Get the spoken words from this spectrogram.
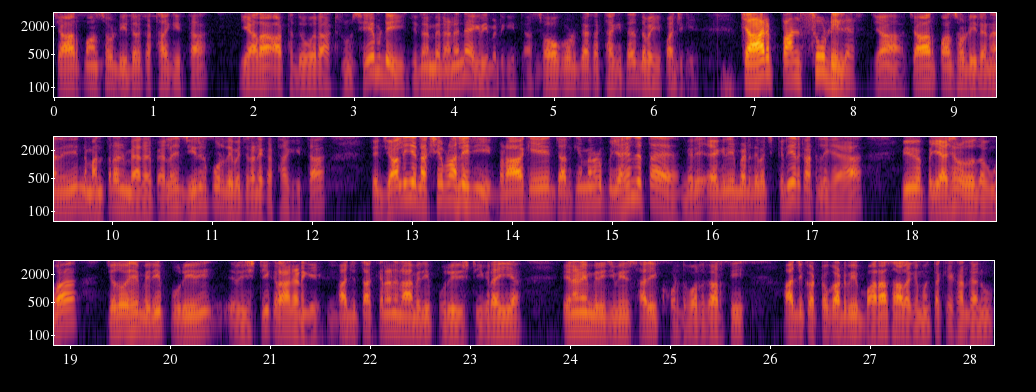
4-500 ਡੀਲਰ ਇਕੱਠਾ ਕੀਤਾ 11/8/2008 ਨੂੰ ਸੇਮ ਡੇ ਜਦੋਂ ਮੇਰੇ ਨਾਲ ਨੇ ਐਗਰੀਮੈਂਟ ਕੀਤਾ 100 ਕਰੋੜ ਰੁਪਏ ਇਕੱਠਾ ਕੀਤਾ ਦੁਬਈ ਭੱਜ ਗਏ। 4-500 ਡੀਲਰ? ਜਾਂ 4-500 ਡੀਲਰ ਇਹਨਾਂ ਨੇ ਨਿਮੰਤਰਣ ਮੈਨਰ ਪਹਿਲੇ ਜੀਰਕਪੁਰ ਦੇ ਵਿੱਚ ਇਹਨਾਂ ਨੇ ਇਕੱਠਾ ਕੀਤਾ। ਤੇ ਜਾਲੀ ਜਿਹੇ ਨਕਸ਼ੇ ਬਣਾ ਲਏ ਜੀ ਬਣਾ ਕੇ ਜਦ ਕਿ ਮੈਂ ਇਹਨਾਂ ਨੂੰ ਪੋਜੀਸ਼ਨ ਦਿੱਤਾ ਹੈ। ਮੇਰੇ ਐਗਰੀਮੈਂਟ ਦੇ ਵਿੱਚ ਕਲੀਅਰ ਕੱਟ ਲਿਖਿਆ ਆ ਵੀ ਮੈਂ ਪੋਜੀਸ਼ਨ ਉਦੋਂ ਦਊਂਗਾ ਜਦੋਂ ਇਹ ਮੇਰੀ ਪੂਰੀ ਰਜਿਸਟਰੀ ਕਰਾ ਲੈਣਗੇ। ਅੱਜ ਤੱਕ ਇਹਨਾਂ ਨੇ ਨਾ ਮੇਰੀ ਪੂਰੀ ਰਜਿਸਟਰੀ ਕਰਾਈ ਆ। ਇਹਨਾਂ ਨੇ ਮੇਰੀ ਜ਼ਮੀਨ ਸਾਰੀ ਖੁਰਦ-ਬੁਰਦ ਕਰਤੀ। ਅੱਜ ਘੱਟੋ ਘੱਟ ਵੀ 12 ਸਾਲ ਅਗੇ ਮੈਨੂੰ ਧੱਕੇ ਖਾਂਦਿਆਂ ਨੂੰ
